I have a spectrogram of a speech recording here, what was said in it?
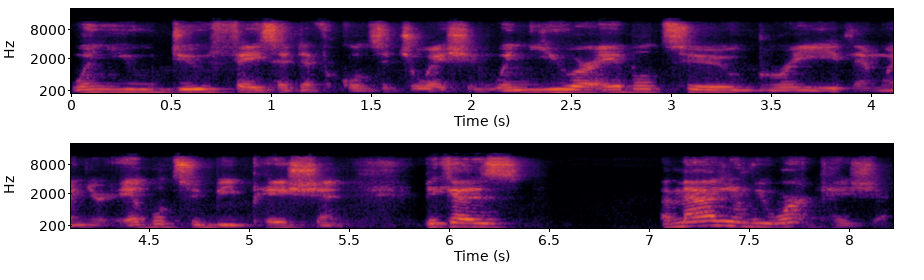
when you do face a difficult situation, when you are able to breathe and when you're able to be patient. Because imagine if we weren't patient.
